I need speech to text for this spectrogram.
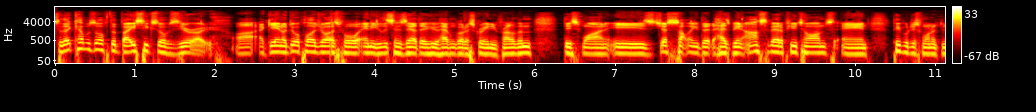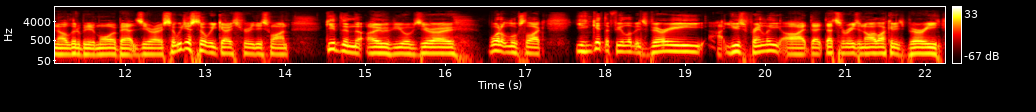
So that covers off the basics of Xero. Uh, again, I do apologize for any listeners out there who haven't got a screen in front of them. This one is just something that has been asked about a few times, and people just wanted to know a little bit more about Xero. So we just thought we'd go through this one, give them the overview of Xero, what it looks like. You can get the feel of it. It's very uh, user friendly. Uh, that, that's the reason I like it. It's very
